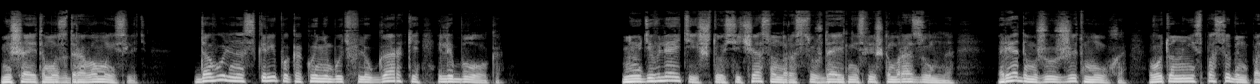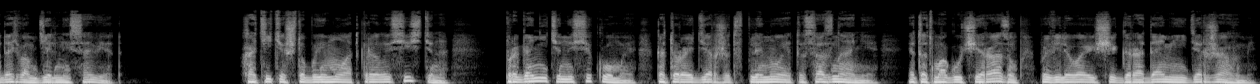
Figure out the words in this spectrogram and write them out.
мешает ему здравомыслить, довольно скрипа какой-нибудь флюгарки или блока. Не удивляйтесь, что сейчас он рассуждает не слишком разумно, рядом жужжит муха, вот он и не способен подать вам дельный совет. Хотите, чтобы ему открылась истина — Прогоните насекомое, которое держит в плену это сознание, этот могучий разум, повелевающий городами и державами.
